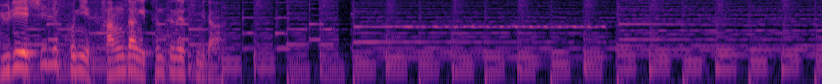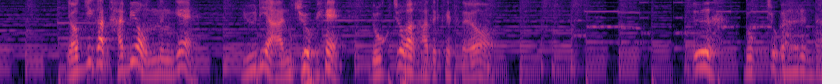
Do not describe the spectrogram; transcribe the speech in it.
유리의 실리콘이 상당히 튼튼했습니다. 여기가 답이 없는 게 유리 안쪽에 녹조가 가득했어요. 으, 녹조가 흐른다.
